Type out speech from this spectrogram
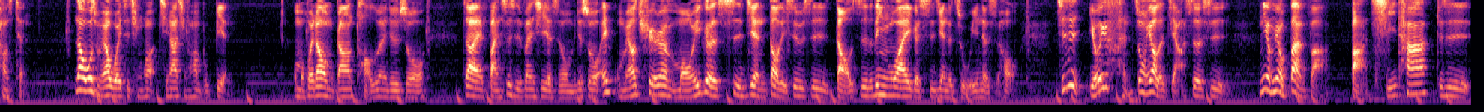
constant。那为什么要维持情况其他情况不变？我们回到我们刚刚讨论的就是说，在反事实分析的时候，我们就说，哎，我们要确认某一个事件到底是不是导致另外一个事件的主因的时候。其实有一个很重要的假设是，你有没有办法把其他就是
